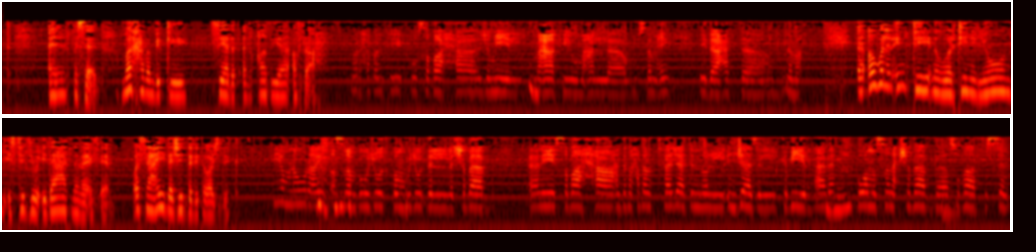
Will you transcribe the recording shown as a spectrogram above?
الفساد. مرحبا بك سيادة القاضية أفراح. مرحبا فيك وصباح جميل معك ومع المستمعي إذاعة نما. أولا أنت نورتيني اليوم باستديو إذاعة نما إف إم وسعيدة جدا لتواجدك. هي منورة أصلا بوجودكم بوجود الشباب يعني الصباح عندما حضرت تفاجأت إنه الإنجاز الكبير هذا هو من صنع شباب صغار في السن.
